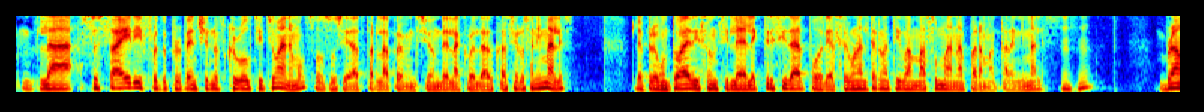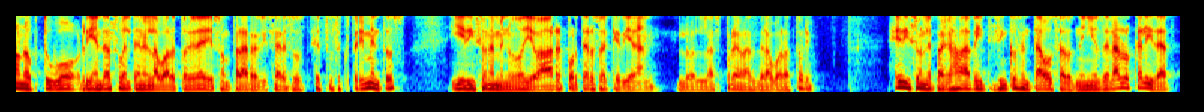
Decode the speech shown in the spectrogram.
la Society for the Prevention of Cruelty to Animals, o Sociedad para la Prevención de la Crueldad hacia los Animales, le preguntó a Edison si la electricidad podría ser una alternativa más humana para matar animales. Brown obtuvo rienda suelta en el laboratorio de Edison para realizar esos, estos experimentos y Edison a menudo llevaba reporteros a que vieran lo- las pruebas de laboratorio. Edison le pagaba 25 centavos a los niños de la localidad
